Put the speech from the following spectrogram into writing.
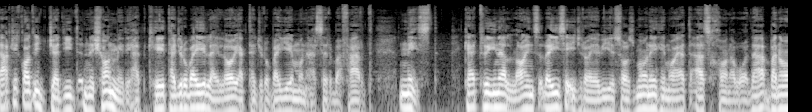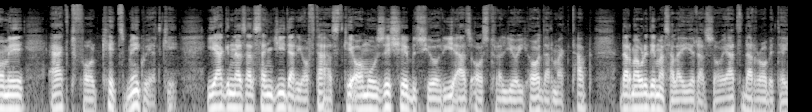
تحقیقات جدید نشان می دهد که تجربه لیلا یک تجربه منحصر به فرد نیست. کاترینا لاینز رئیس اجرایوی سازمان حمایت از خانواده به نام Act for Kids می‌گوید که یک نظرسنجی دریافته است که آموزش بسیاری از استرالیایی ها در مکتب در مورد مسئله رضایت در رابطه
